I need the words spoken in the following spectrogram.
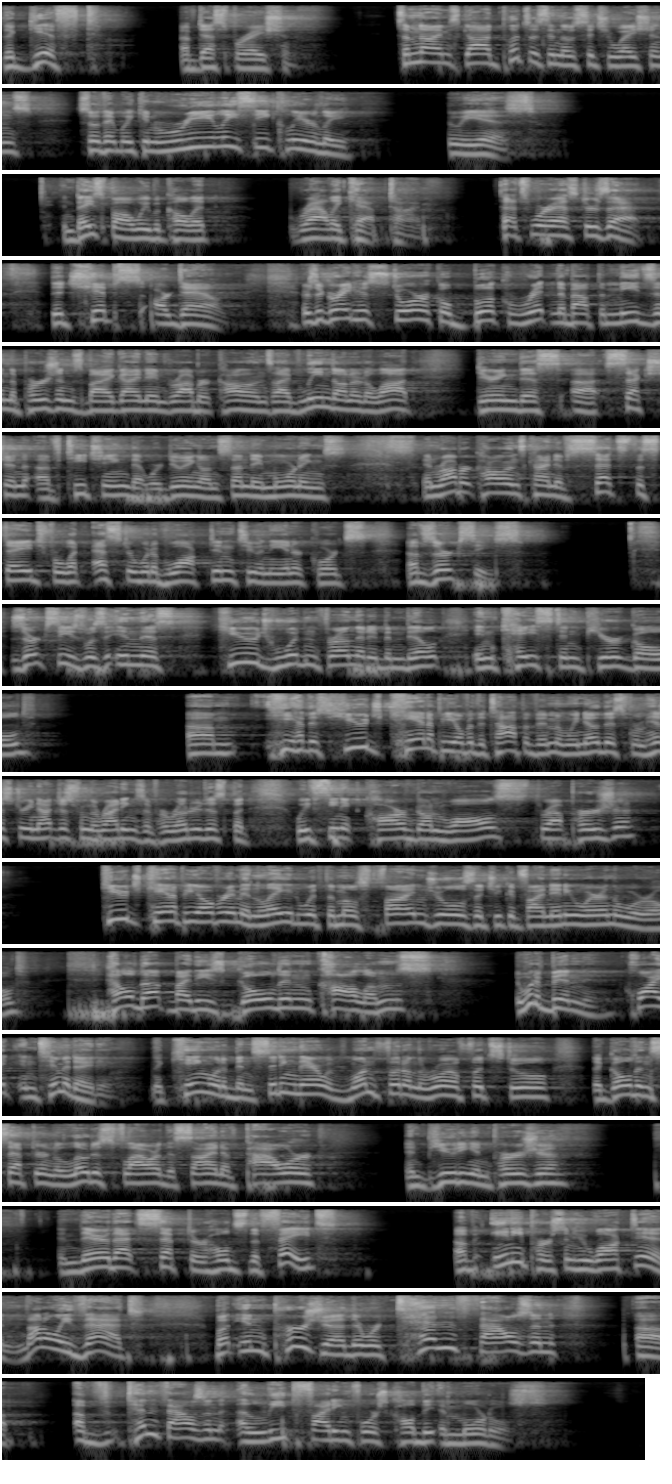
The gift of desperation. Sometimes God puts us in those situations so that we can really see clearly who he is. In baseball, we would call it rally cap time. That's where Esther's at. The chips are down. There's a great historical book written about the Medes and the Persians by a guy named Robert Collins. I've leaned on it a lot during this uh, section of teaching that we're doing on Sunday mornings. And Robert Collins kind of sets the stage for what Esther would have walked into in the inner courts of Xerxes. Xerxes was in this huge wooden throne that had been built encased in pure gold. Um, he had this huge canopy over the top of him, and we know this from history, not just from the writings of Herodotus, but we've seen it carved on walls throughout Persia. Huge canopy over him, inlaid with the most fine jewels that you could find anywhere in the world, held up by these golden columns. It would have been quite intimidating. The king would have been sitting there with one foot on the royal footstool, the golden scepter and the lotus flower, the sign of power and beauty in Persia. And there, that scepter holds the fate of any person who walked in. Not only that, but in Persia, there were 10,000 uh, of 10,000 elite fighting force called the Immortals.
